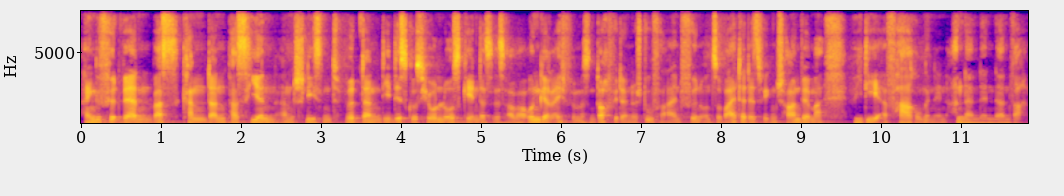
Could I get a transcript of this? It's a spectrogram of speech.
eingeführt werden. Was kann dann passieren anschließend? Wird dann die Diskussion losgehen, das ist aber ungerecht, wir müssen doch wieder eine Stufe einführen und so weiter. Deswegen schauen wir mal, wie die Erfahrungen in anderen Ländern waren.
